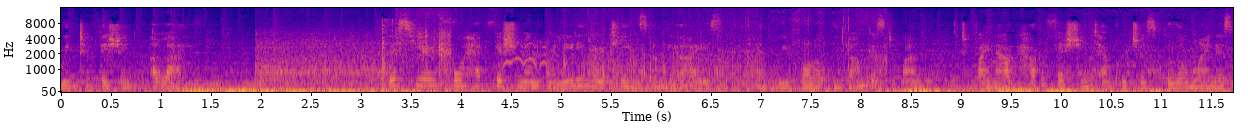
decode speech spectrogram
winter fishing alive. This year, four head fishermen are leading their teams on the ice, and we followed the youngest one to find out how to fish in temperatures below minus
